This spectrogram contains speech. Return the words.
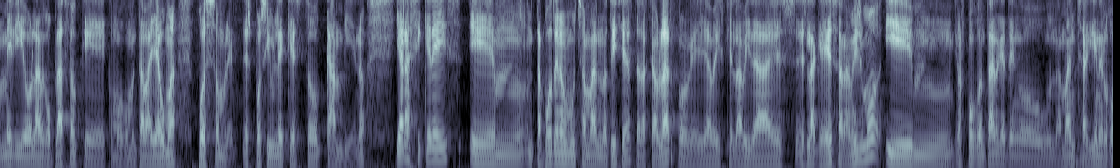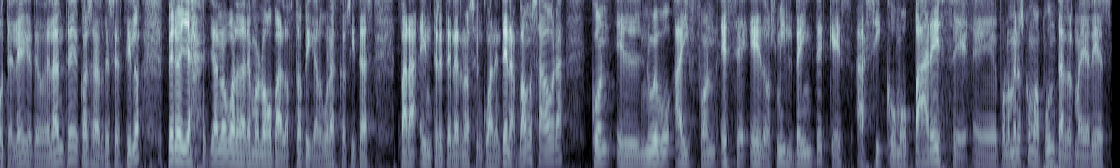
medio o largo plazo, que como comentaba Yauma, pues hombre, es posible que esto cambie, ¿no? Y ahora si queréis, em, tampoco tenemos muchas más noticias de las que hablar, porque ya veis que la vida es, la que es ahora mismo. Y mm, os puedo contar que tengo una mancha aquí en el gotelé que tengo delante, cosas de ese estilo. Pero ya, ya nos guardaremos luego para el off topic algunas cositas para entretenernos en cuarentena. Vamos ahora con el nuevo iPhone SE 2020, que es así como parece, eh, por lo menos como apuntan los mayores,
